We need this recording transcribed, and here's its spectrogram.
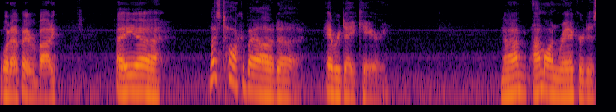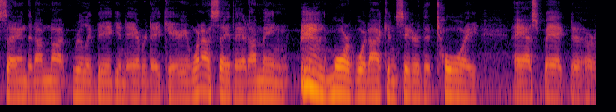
What up, everybody? Hey, uh, let's talk about uh, everyday carry. Now, I'm, I'm on record as saying that I'm not really big into everyday carry. And when I say that, I mean more of what I consider the toy aspect uh,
